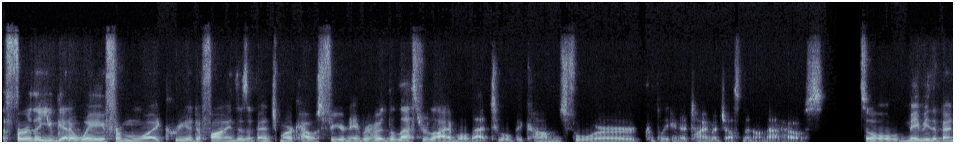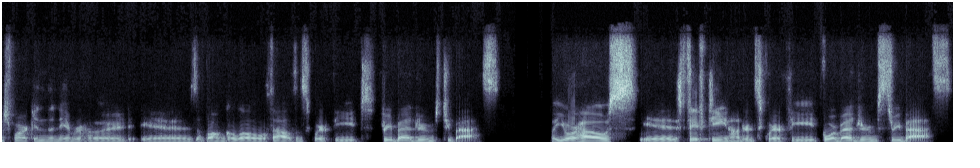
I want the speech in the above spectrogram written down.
the further you get away from what CREA defines as a benchmark house for your neighborhood, the less reliable that tool becomes for completing a time adjustment on that house. So maybe the benchmark in the neighborhood is a bungalow, 1,000 square feet, three bedrooms, two baths. But your house is 1,500 square feet, four bedrooms, three baths.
